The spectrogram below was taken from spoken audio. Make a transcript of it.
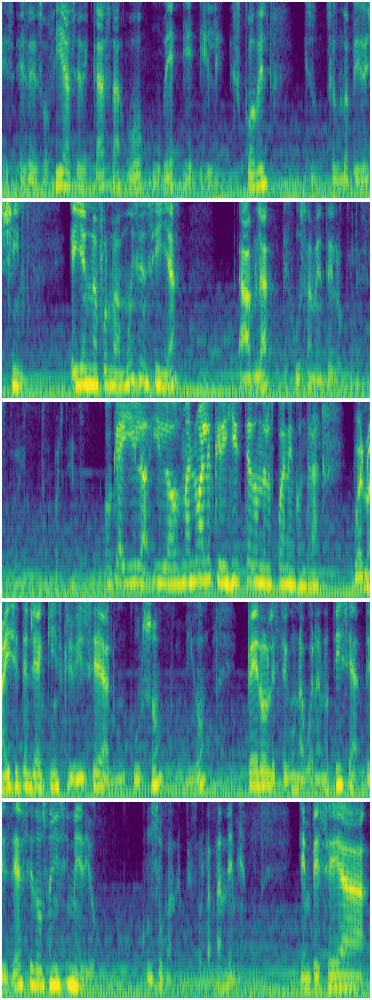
Es, es de Sofía, C de casa, O V E L. Scovel y su segundo apellido es Shin ella en una forma muy sencilla habla de justamente lo que les estoy compartiendo. Ok, ¿y, los manuales que dijiste, dónde los pueden encontrar? Bueno, ahí sí tendrían que inscribirse a algún curso conmigo, pero les tengo una buena noticia. Desde hace dos años y medio, justo cuando empezó la pandemia, empecé a,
